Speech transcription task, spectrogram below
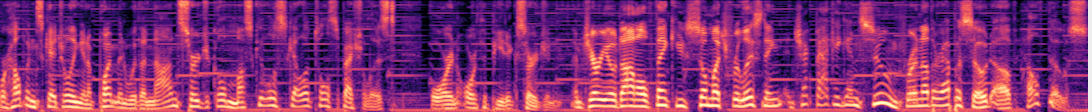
for help in scheduling an appointment with a non surgical musculoskeletal specialist or an orthopedic surgeon. I'm Jerry O'Donnell. Thank you so much for listening and check back again soon for another episode of Health Dose.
